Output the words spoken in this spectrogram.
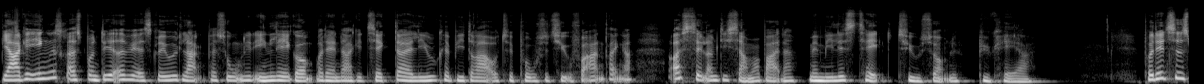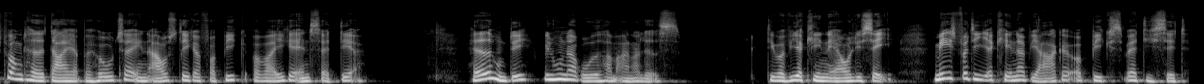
Bjarke Engels responderede ved at skrive et langt personligt indlæg om, hvordan arkitekter alligevel kan bidrage til positive forandringer, også selvom de samarbejder med mildest talt tvivlsomme bygherrer. På det tidspunkt havde Daya Bahota en afstikker fra BIG og var ikke ansat der. Havde hun det, ville hun have rådet ham anderledes. Det var virkelig en ærgerlig sag. Mest fordi jeg kender Bjarke og Bigs værdisæt.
